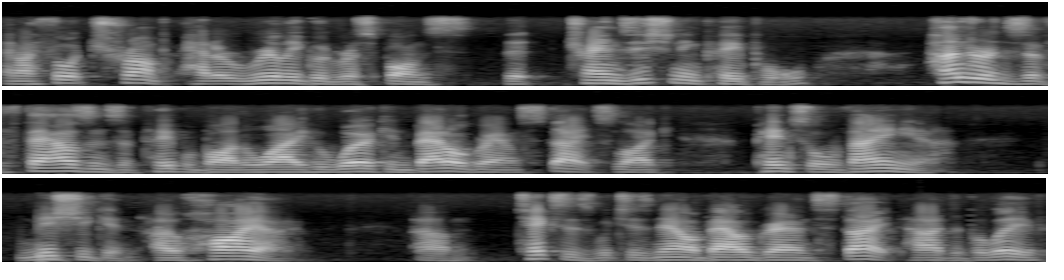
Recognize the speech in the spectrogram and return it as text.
And I thought Trump had a really good response that transitioning people, hundreds of thousands of people, by the way, who work in battleground states like Pennsylvania, Michigan, Ohio, um, Texas, which is now a battleground state, hard to believe.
